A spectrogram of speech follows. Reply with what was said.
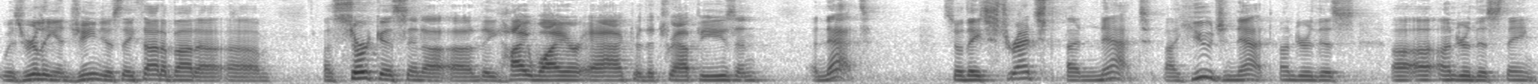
was really ingenious. They thought about a, a um, a circus and a, a, the high wire act or the trapeze and a net. So they stretched a net, a huge net under this, uh, uh, under this thing.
